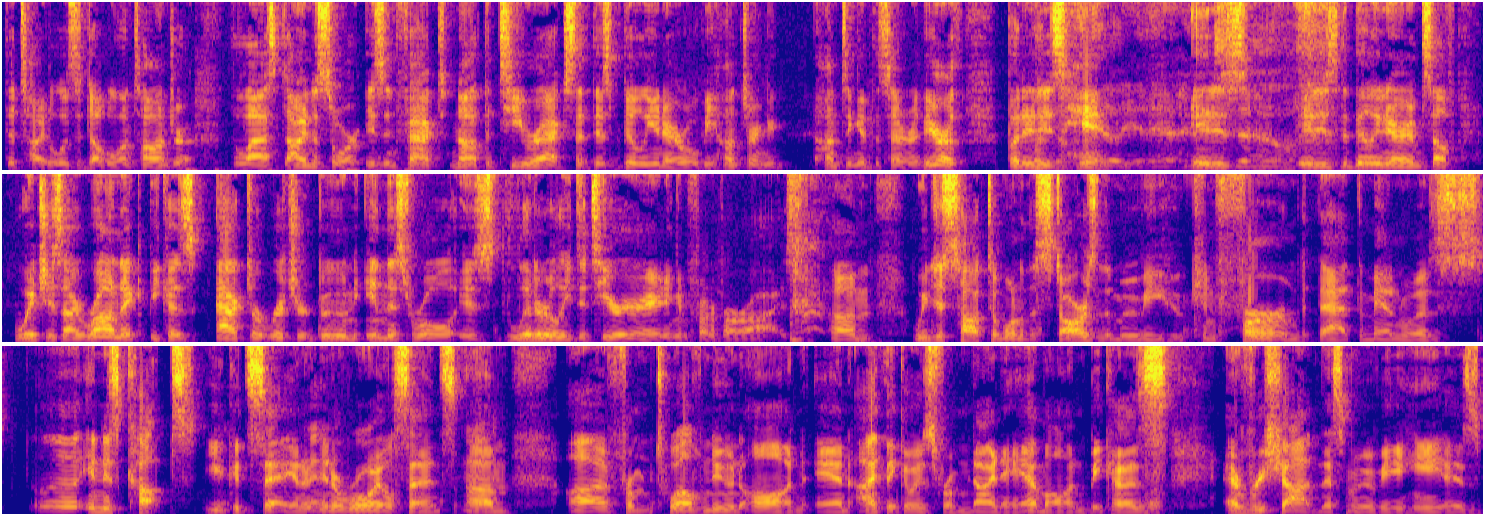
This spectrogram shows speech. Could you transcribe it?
The title is a double entendre. The last dinosaur is in fact not the T Rex that this billionaire will be hunting hunting at the center of the earth, but it is him. It is it is the billionaire himself, which is ironic because actor Richard Boone in this role is literally deteriorating in front of our eyes. Um, we just talked to one of the stars of the movie who confirmed that the man was uh, in his cups, you could say, in a, in a royal sense, um, uh, from 12 noon on. And I think it was from 9 a.m. on because every shot in this movie, he is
